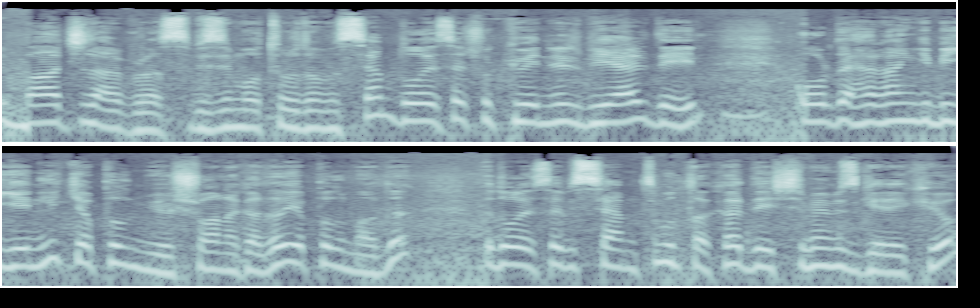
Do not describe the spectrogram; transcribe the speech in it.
Bağcılar burası bizim oturduğumuz semt. Dolayısıyla çok güvenilir bir yer değil. Orada herhangi bir yenilik yapılmıyor. Şu ana kadar yapılmadı. Ve dolayısıyla bir semti mutlaka değiştirmemiz gerekiyor.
